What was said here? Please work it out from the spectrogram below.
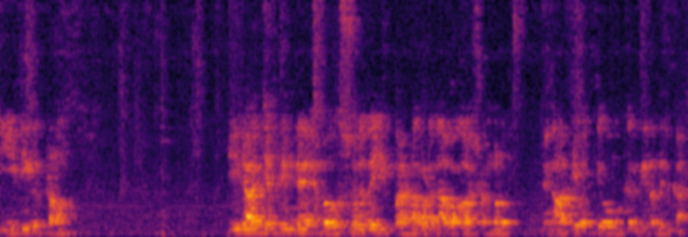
നീതി കിട്ടണം. ഈ രാജ്യത്തിന്റെ ബഹുസ്വരതയും ഭരണഘടനാ അവകാശങ്ങളും ജനാധിപത്യവും ഒക്കെ നിലനിൽക്കാൻ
